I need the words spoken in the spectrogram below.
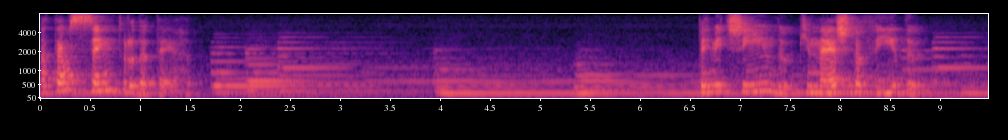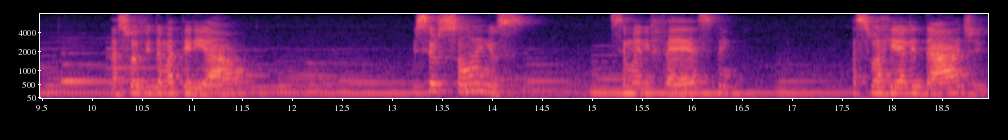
até o centro da terra. Permitindo que nesta vida, na sua vida material, os seus sonhos se manifestem, a sua realidade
